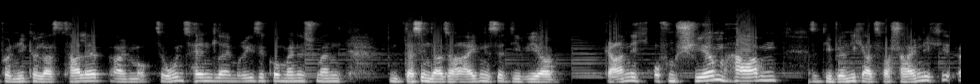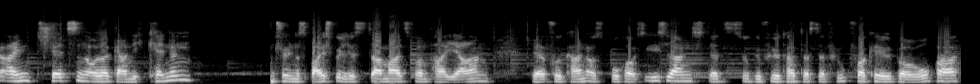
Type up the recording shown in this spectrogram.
von Nicolas Taleb, einem Optionshändler im Risikomanagement. Das sind also Ereignisse, die wir gar nicht auf dem Schirm haben, also die wir nicht als wahrscheinlich einschätzen oder gar nicht kennen. Ein schönes Beispiel ist damals vor ein paar Jahren der Vulkanausbruch aus Island, der dazu geführt hat, dass der Flugverkehr über Europa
